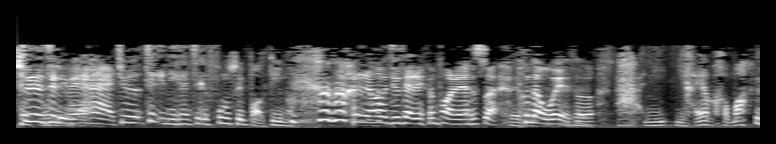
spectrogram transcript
就在这里面，哎，就是这个，你看这个风水宝地嘛，然后就在那边帮人家算，碰到我也说啊，你你还要考吗？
